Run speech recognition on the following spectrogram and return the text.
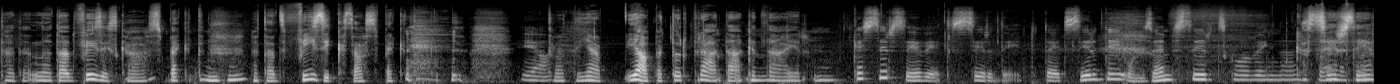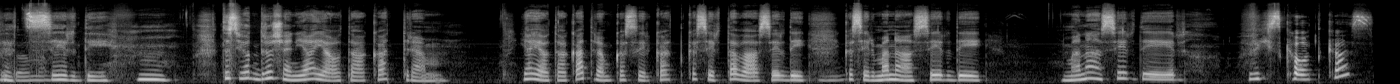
tā, tā, no tāda fiziskā aspekta, mm -hmm. no tādas fizikas aspekta. jā. To, jā, jāpatur prātā, ka mm. tā ir. Mm. Kas ir sievietes sirdī? Tu teici sirdī un zemes sirds, ko viņa nes. Kas ir sievietes sirdī? Hmm. Tas jau droši vien jājautā katram, jājautā katram, kas ir, kas ir tavā sirdī, mm. kas ir manā sirdī. Manā sirdī ir viss kaut kas.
